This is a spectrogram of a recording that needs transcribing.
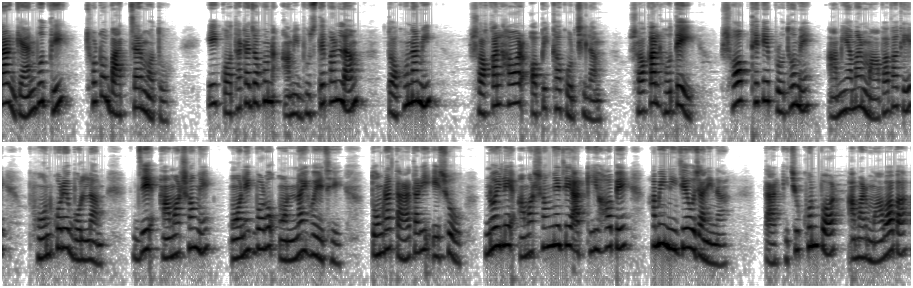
তার জ্ঞান বুদ্ধি ছোট বাচ্চার মতো। এই কথাটা যখন আমি বুঝতে পারলাম, তখন আমি সকাল হওয়ার অপেক্ষা করছিলাম। সকাল হতেই সব থেকে প্রথমে আমি আমার মা বাবাকে ফোন করে বললাম যে, আমার সঙ্গে অনেক বড় অন্যায় হয়েছে। তোমরা তাড়াতাড়ি এসো নইলে আমার সঙ্গে যে আর কী হবে, আমি নিজেও জানি না। তার কিছুক্ষণ পর আমার মা বাবা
